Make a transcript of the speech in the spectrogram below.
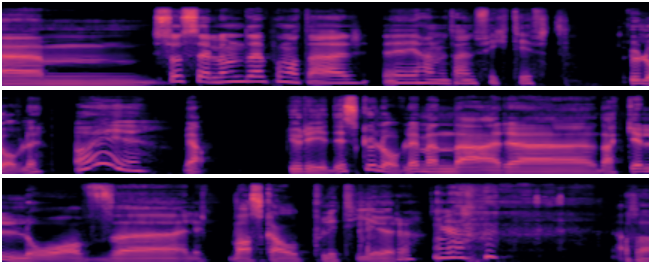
Um, Så selv om det på en måte er eh, i hermetegn fiktivt ulovlig. Oi! Ja. Juridisk ulovlig, men det er, eh, det er ikke lov eh, Eller hva skal politiet gjøre? Ja. Altså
